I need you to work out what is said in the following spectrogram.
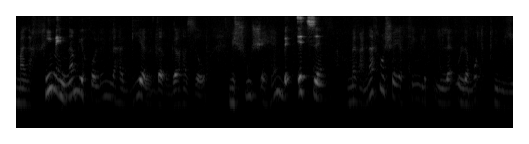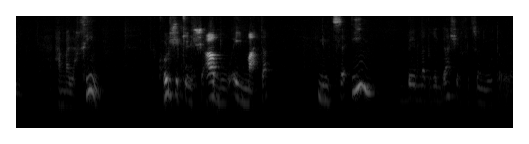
מלאכים אינם יכולים להגיע לדרגה הזו משום שהם בעצם, אומר אנחנו שייכים לעולמות הפנימיים. המלאכים, כל שכן שאר בוראי מטה, נמצאים במדרגה של חיצוניות העולמות.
